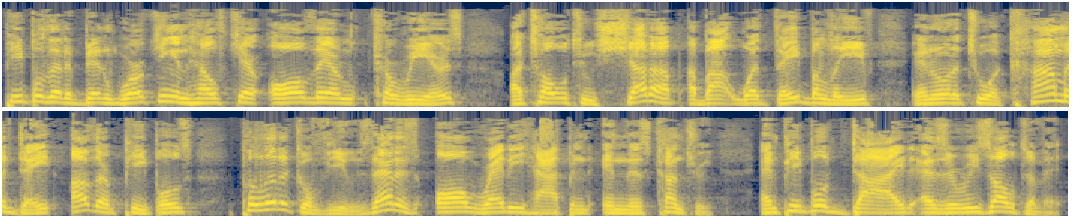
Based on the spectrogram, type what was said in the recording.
people that have been working in healthcare all their careers are told to shut up about what they believe in order to accommodate other people's political views. That has already happened in this country, and people died as a result of it.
